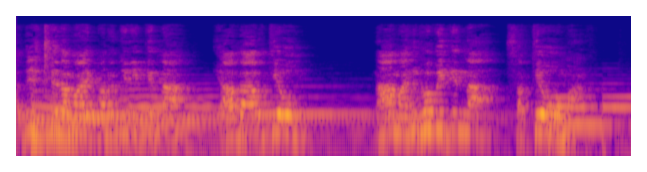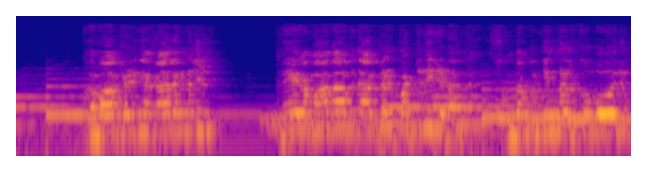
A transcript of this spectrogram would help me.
അധിഷ്ഠിതമായി പറഞ്ഞിരിക്കുന്ന യാഥാർത്ഥ്യവും നാം അനുഭവിക്കുന്ന സത്യവുമാണ്. അഥവാ കഴിഞ്ഞ കാലങ്ങളിൽ അനേക മാതാപിതാക്കൾ പട്ടിണി കിടന്ന് സ്വന്തം കുഞ്ഞുങ്ങൾക്ക് പോലും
